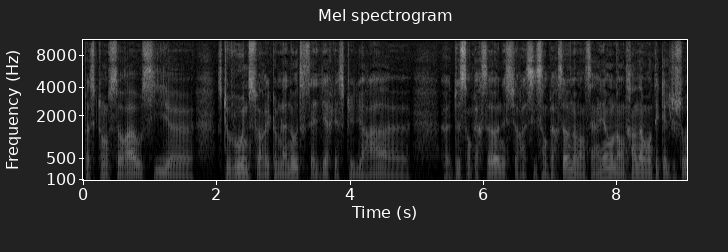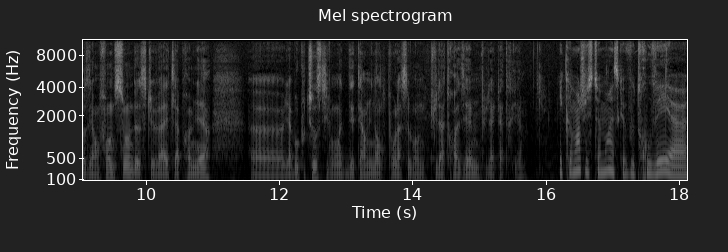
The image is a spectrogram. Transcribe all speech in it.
parce qu'on saura aussi ce que vaut une soirée comme la nôtre. C'est-à-dire qu'est-ce qu'il y aura... euh, euh, 200 personnes, est-ce qu'il y aura 600 personnes, on n'en sait rien, on est en train d'inventer quelque chose. Et en fonction de ce que va être la première, il y a beaucoup de choses qui vont être déterminantes pour la seconde, puis la troisième, puis la quatrième. Et comment justement est-ce que vous trouvez euh,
